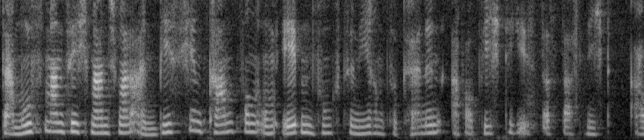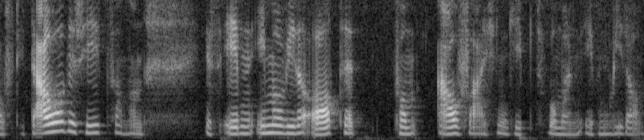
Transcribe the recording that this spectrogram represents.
da muss man sich manchmal ein bisschen panzern, um eben funktionieren zu können. Aber wichtig ist, dass das nicht auf die Dauer geschieht, sondern es eben immer wieder Orte vom Aufweichen gibt, wo man eben wieder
